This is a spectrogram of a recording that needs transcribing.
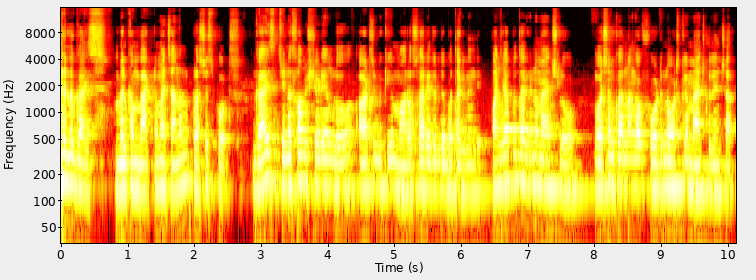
Hello guys welcome back to my channel plus sports guys Chinnaswamy స్టేడియంలో ఆర్సీబీకి మరోసారి ఎదురు దెబ్బ తగిలింది. పంజాబ్తో తగిన మ్యాచ్లో వర్షం కారణంగా ఫోర్టీన్ ఓవర్స్కే మ్యాచ్ కుదించారు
